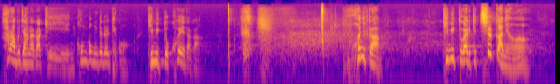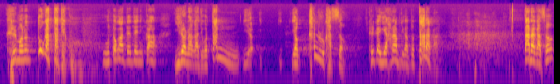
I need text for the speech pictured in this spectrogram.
할아버지 하나가 긴 곤봉대를 대고 김익두 코에다가 하니까 김익두가 이렇게 칠 거 아니야. 그러면은 또 갖다 대고 또 갖다 대니까 일어나 가지고 딴 역, 역 칸으로 갔어. 그러니까 이 할아버지가 또 따라가. 따라가서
